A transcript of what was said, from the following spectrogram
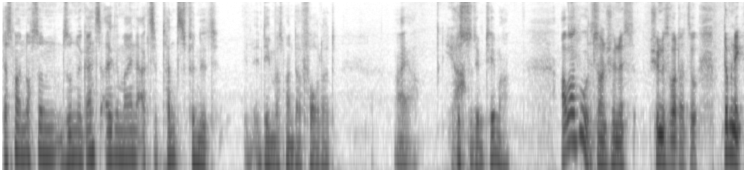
dass man noch so, ein, so eine ganz allgemeine Akzeptanz findet in, in dem, was man da fordert. Naja, Ja. bis zu dem Thema. Aber Das gut. ist doch ein schönes, schönes Wort dazu. Dominik,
